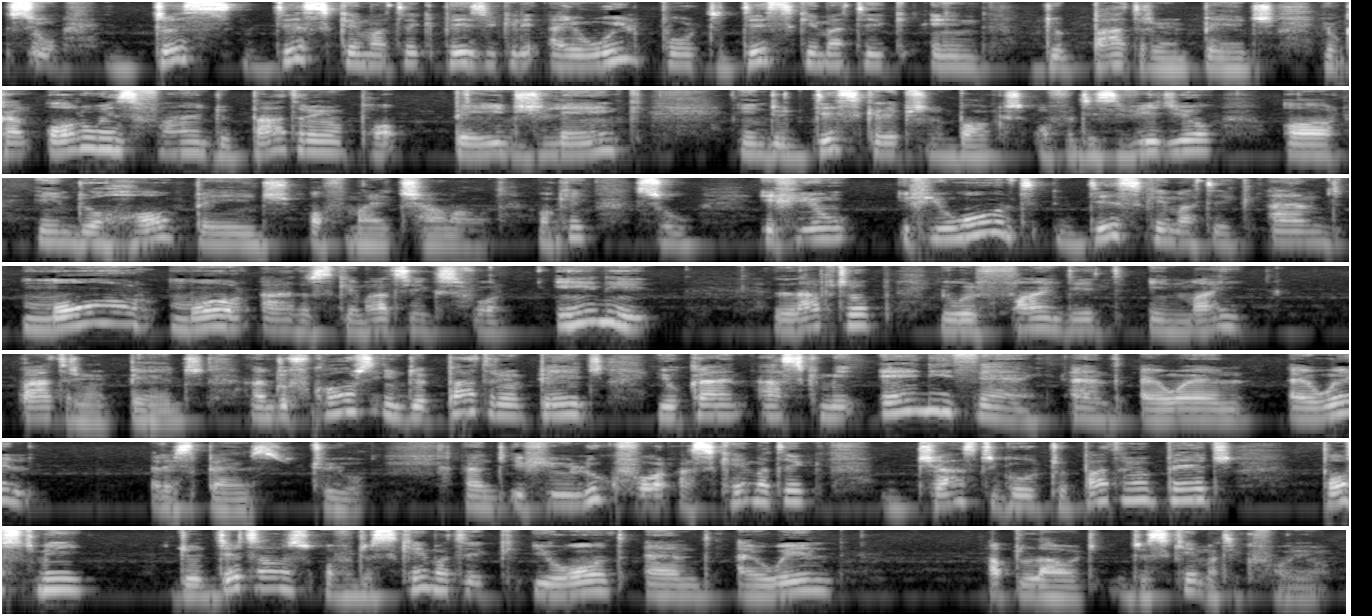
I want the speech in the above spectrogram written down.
so this this schematic basically I will put this schematic in the Patreon page. You can always find the Patreon page link in the description box of this video or in the home page of my channel. Okay, so if you if you want this schematic and more more other schematics for any laptop, you will find it in my Patreon page. And of course, in the Patreon page, you can ask me anything and I will, I will respond to you. And if you look for a schematic, just go to Patreon page, post me the details of the schematic you want and I will upload the schematic for you.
